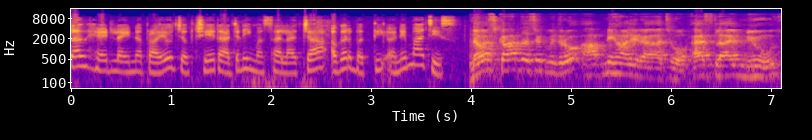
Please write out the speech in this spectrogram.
એસ હેડલાઇનના પ્રાયોજક છે રાજની મસાલા ચા, અગરબત્તી અને માચીસ. નમસ્કાર દર્શક મિત્રો, આપ નિહાળી રહ્યા છો એસ લાઈવ ન્યૂઝ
